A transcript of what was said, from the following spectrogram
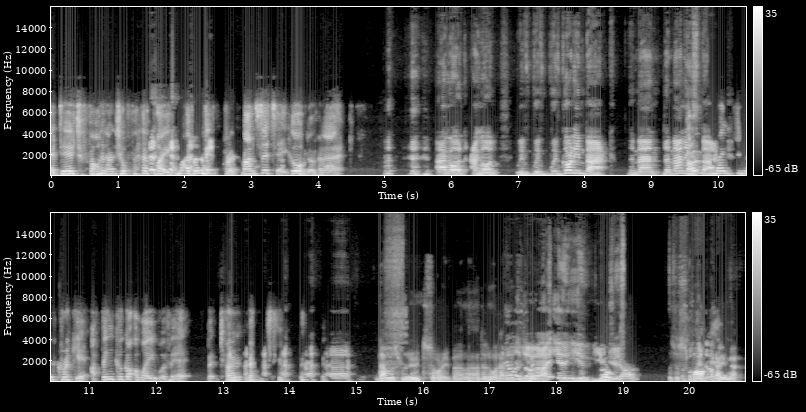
adhere to financial fair play. Whatever next, Chris. Man City, God of heck. hang on, hang on. We've we've we've got him back. The man, the man is back. Don't mention the cricket. I think I got away with it, but don't mention. That was rude. Sorry about that. I don't know what happened. That was just all went- right. You, you, you oh just. God! There's a spark came out.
